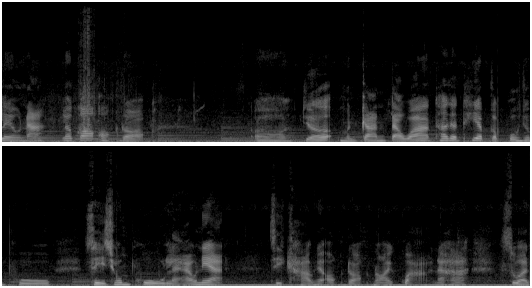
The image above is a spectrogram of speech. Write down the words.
เร็วนะ แล้วก็ออกดอกเออเยอะเหมือนกัน แต่ว่าถ้าจะเทียบกับพวงชมพู สีชมพูแล้วเนี่ยสีขาวเนี่ยออกดอกน้อยกว่านะคะ ส่วน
